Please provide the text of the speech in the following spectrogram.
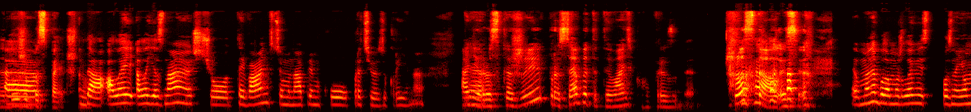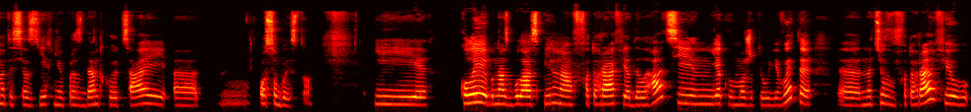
не дуже Е, безпечно. Да, але, але я знаю, що Тайвань в цьому напрямку працює з Україною. Аня, Е. розкажи про себе та тайванського президента. Що сталося? У мене була можливість познайомитися з їхньою президенткою Цай е, особисто. І коли у нас була спільна фотографія делегації, як ви можете уявити, е, на цю фотографію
